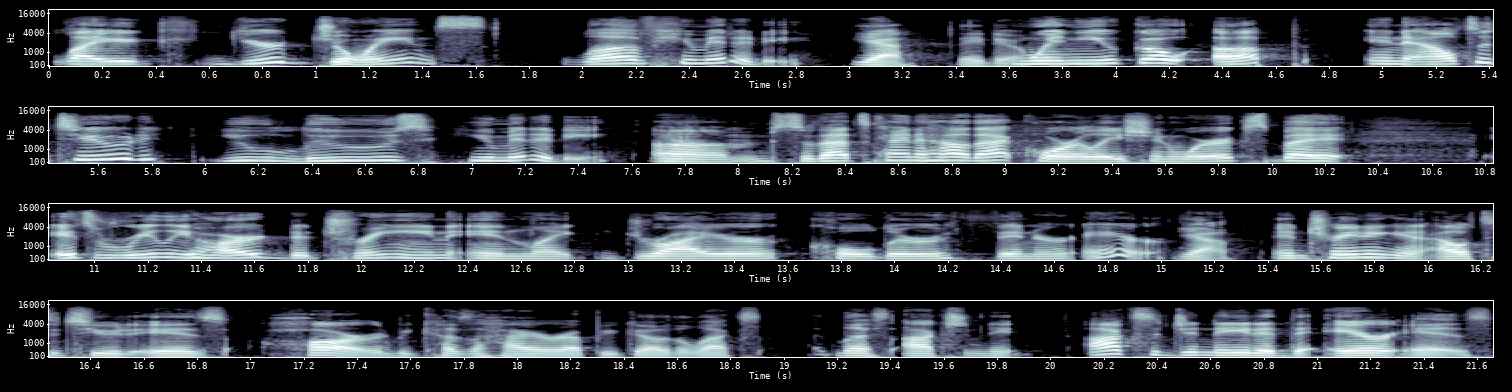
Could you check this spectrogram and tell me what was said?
Like your joints love humidity. Yeah, they do. When you go up in altitude, you lose humidity. Um, so that's kind of how that correlation works. But it's really hard to train in like drier, colder, thinner air. Yeah, and training at altitude is hard because the higher up you go, the less less oxygenate, oxygenated the air is,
